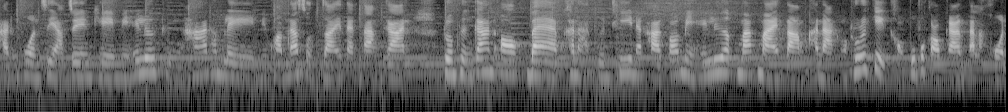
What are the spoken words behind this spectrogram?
ค่ะทุกคนสยาม JNK มีให้เลือกถึง 5ทำเล มีความน่าสนใจแตกต่างกัน รวมถึงการออกแบบขนาดพื้นที่นะคะ ก็มีให้เลือกมากมายตามขนาดของธุรกิจของผู้ประกอบการแต่ละคน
